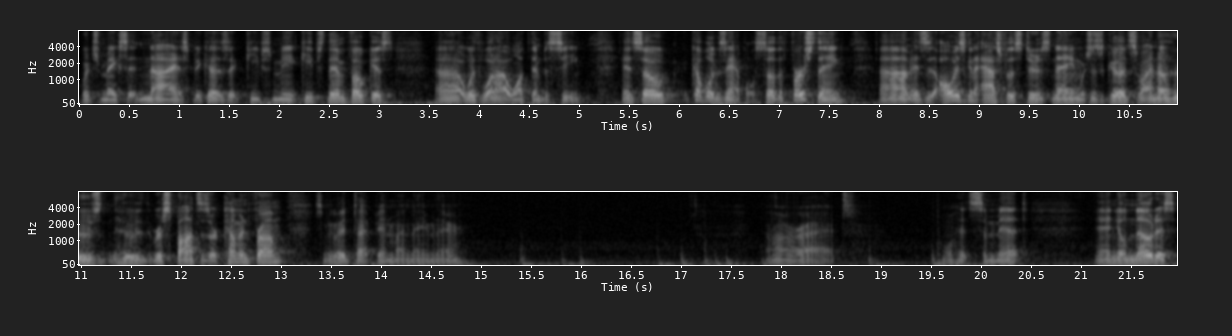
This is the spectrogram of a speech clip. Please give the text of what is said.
which makes it nice because it keeps me keeps them focused uh, with what I want them to see. And so a couple examples. So the first thing um, is always going to ask for the student's name, which is good, so I know who's, who the responses are coming from. So let me go ahead and type in my name there. All right. We'll hit submit. And you'll notice,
